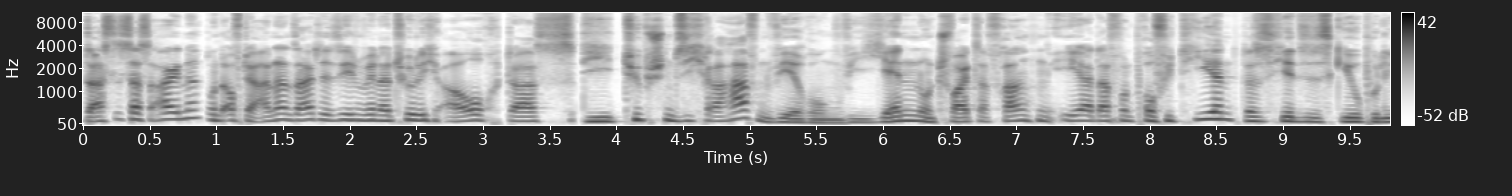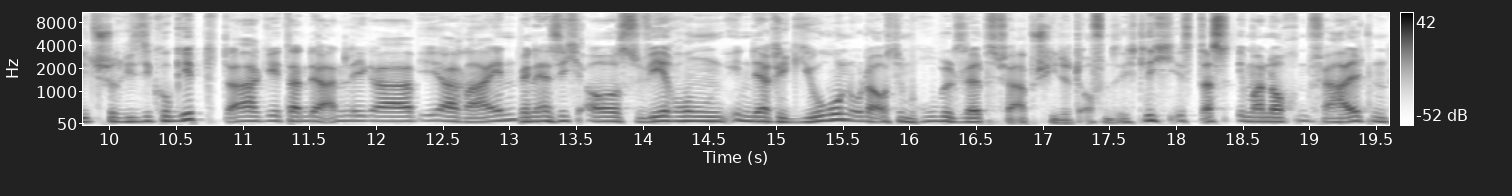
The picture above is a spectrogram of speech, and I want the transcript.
das ist das eine. Und auf der anderen Seite sehen wir natürlich auch, dass die typischen sichere Hafenwährungen wie Yen und Schweizer Franken eher davon profitieren, dass es hier dieses geopolitische Risiko gibt. Da geht dann der Anleger eher rein, wenn er sich aus Währungen in der Region oder aus dem Rubel selbst verabschiedet. Offensichtlich ist das immer noch ein Verhalten,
